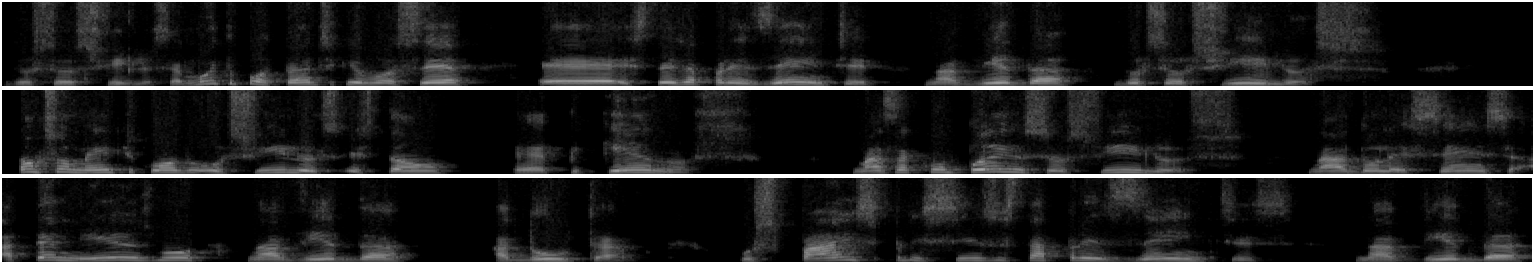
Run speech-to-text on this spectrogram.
dos seus filhos. É muito importante que você é, esteja presente na vida dos seus filhos. Não somente quando os filhos estão é, pequenos, mas acompanhe os seus filhos na adolescência, até mesmo na vida adulta. Os pais precisam estar presentes na vida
